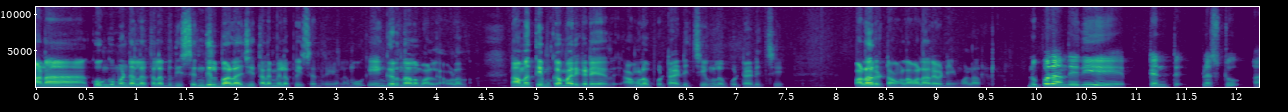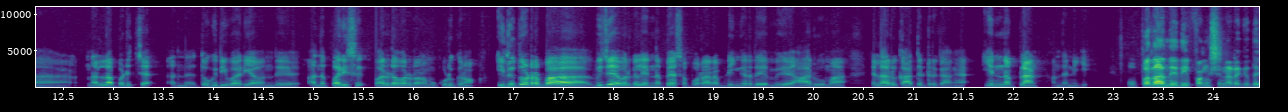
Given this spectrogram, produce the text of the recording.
ஆனால் கொங்கு மண்டல தளபதி செந்தில் பாலாஜி தலைமையில் போய் சேர்ந்துருக்கீங்களா? ஓகே எங்கே இருந்தாலும் வாழ்க. அவ்வளோதான் நாம திமுக மாதிரி கிடையாது. அவங்கள போட்டு அடித்து இவங்கள போட்டு அடித்து வளரட்டும் அவங்களாம் வளர வேண்டியவங்க வளரட்டும். முப்பதாம் தேதி டென்த்து ப்ளஸ் டூ நல்லா படித்த அந்த தொகுதி வாரியாக வந்து அந்த பரிசு வருட வருடம் நம்ம கொடுக்குறோம். இது தொடர்பாக விஜய் அவர்கள் என்ன பேச போகிறார் அப்படிங்கிறது மிக ஆர்வமாக எல்லாரும் காத்துட்டு இருக்காங்க என்ன பிளான் அந்த அன்னைக்கு? முப்பதாம் தேதி ஃபங்க்ஷன் நடக்குது.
